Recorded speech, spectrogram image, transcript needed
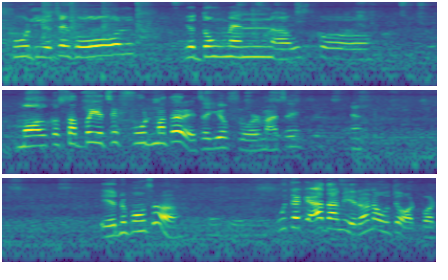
फुड यो चाहिँ होल यो दोङमेन उसको मलको सबै यो चाहिँ फुड मात्रै रहेछ यो फ्लोरमा चाहिँ। हेर्नु पाउँछ? उता क्या दामी हेर न ऊ त्यो हटपट।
